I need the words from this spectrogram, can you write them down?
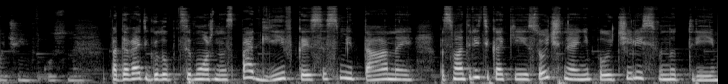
Очень вкусно. Подавать голубцы можно с подливкой, со сметаной. Посмотрите, какие сочные они получились внутри.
